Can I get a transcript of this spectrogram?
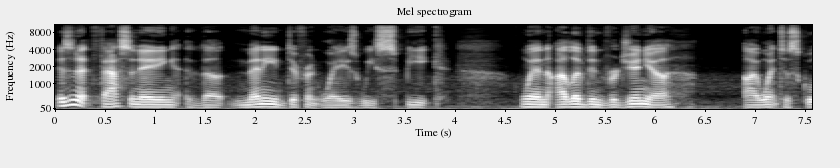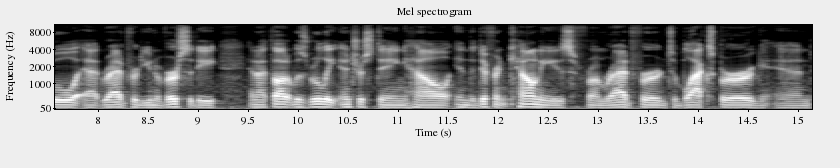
Isn't it fascinating the many different ways we speak? When I lived in Virginia, I went to school at Radford University, and I thought it was really interesting how, in the different counties from Radford to Blacksburg and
